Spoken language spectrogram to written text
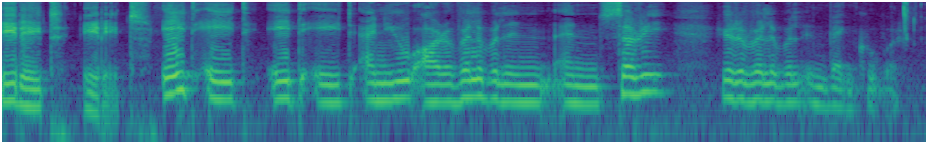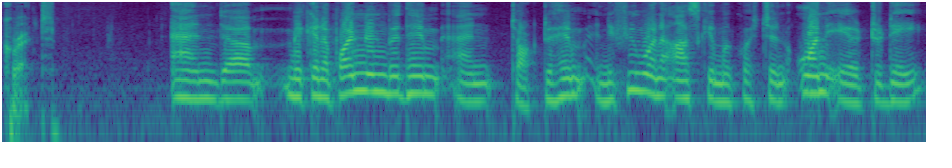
8888. 8888. And you are available in, in Surrey, you're available in Vancouver. Correct. And um, make an appointment with him and talk to him. And if you want to ask him a question on air today,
